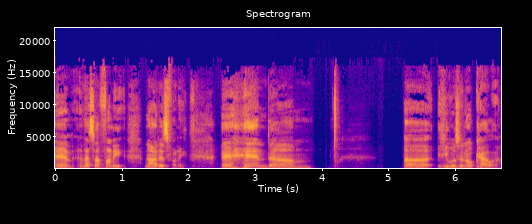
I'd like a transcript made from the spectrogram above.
And and that's not funny. No, it is funny. And um, uh, he was in Ocala,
